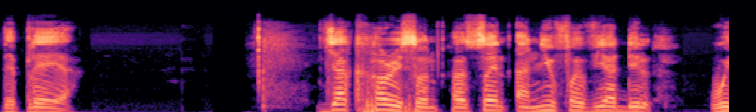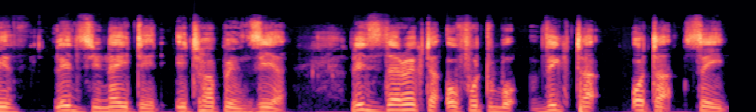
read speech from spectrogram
the player. Jack Harrison has signed a new five-year deal with Leeds United. It happens here. Leeds director of football Victor Orta said,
